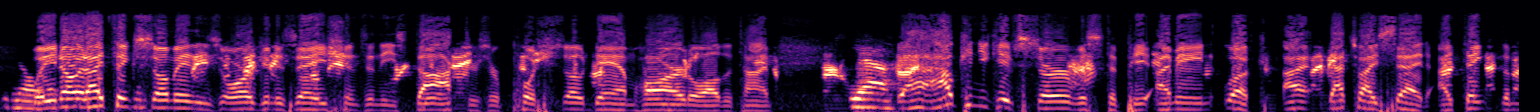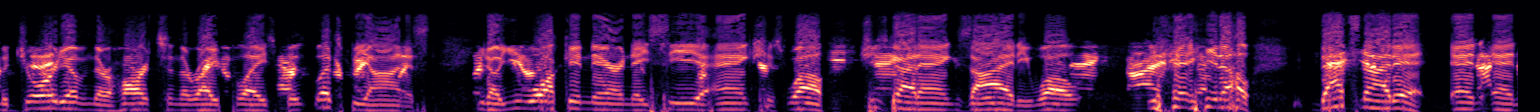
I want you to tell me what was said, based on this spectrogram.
You know, Well, you know what? I think so many of these organizations and these doctors are pushed so damn hard all the time. yeah, How how can you give service to people? I mean, look, I, that's what I said. I think the majority of them, their heart's in the right place. But let's be honest. You know, you walk in there and they see you anxious. Well, she's got anxiety. Well, you know, that's not it. And and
